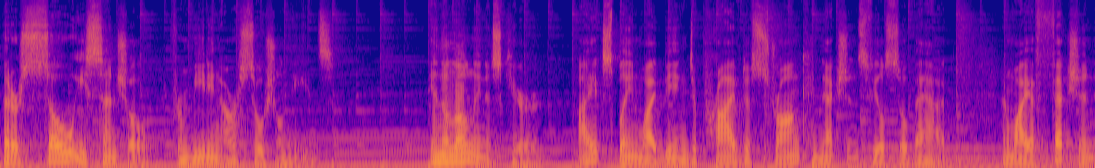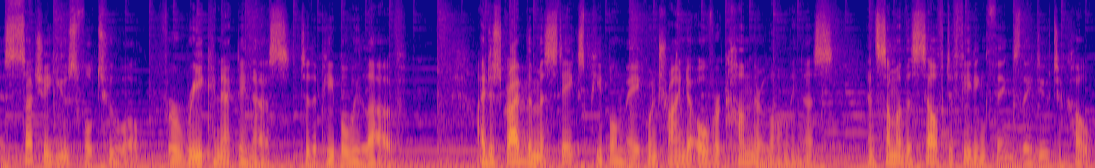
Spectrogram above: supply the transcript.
that are so essential for meeting our social needs. In The Loneliness Cure, I explain why being deprived of strong connections feels so bad and why affection is such a useful tool for reconnecting us to the people we love. I describe the mistakes people make when trying to overcome their loneliness and some of the self-defeating things they do to cope.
